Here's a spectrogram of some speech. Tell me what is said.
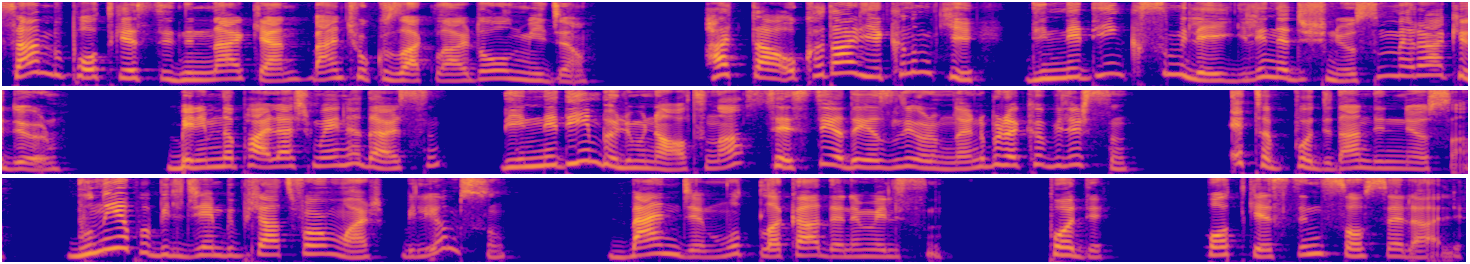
Sen bu podcast'i dinlerken ben çok uzaklarda olmayacağım. Hatta o kadar yakınım ki dinlediğin kısım ile ilgili ne düşünüyorsun merak ediyorum. Benimle paylaşmaya ne dersin? Dinlediğin bölümün altına sesli ya da yazılı yorumlarını bırakabilirsin. E tabi Podi'den dinliyorsan. Bunu yapabileceğin bir platform var biliyor musun? Bence mutlaka denemelisin. Podi, podcast'in sosyal hali.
